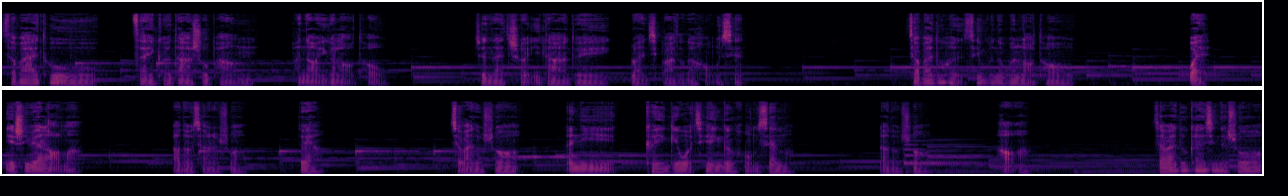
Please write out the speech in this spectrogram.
小白兔在一棵大树旁碰到一个老头，正在扯一大堆乱七八糟的红线。小白兔很兴奋地问老头：“喂，你是月老吗？”老头笑着说：“对啊。”小白兔说：“那你可以给我牵一根红线吗？”老头说：“好啊。”小白兔开心地说：“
